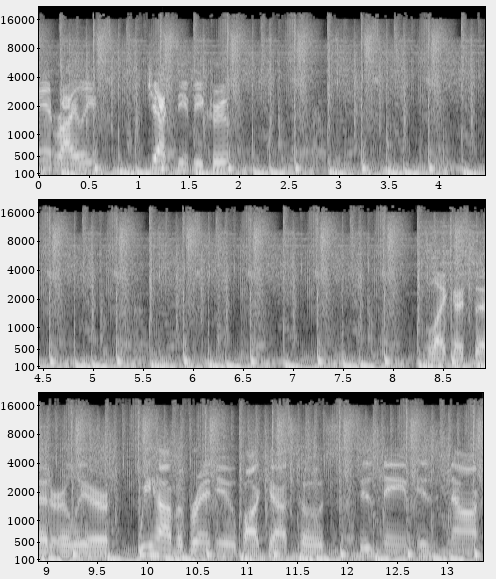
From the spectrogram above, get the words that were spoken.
and Riley. Jack DMV crew. Like I said earlier, we have a brand new podcast host. His name is Nox.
